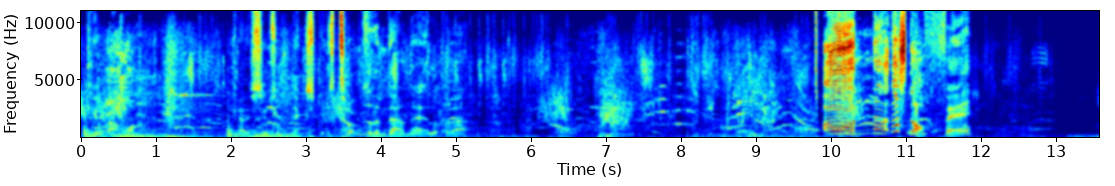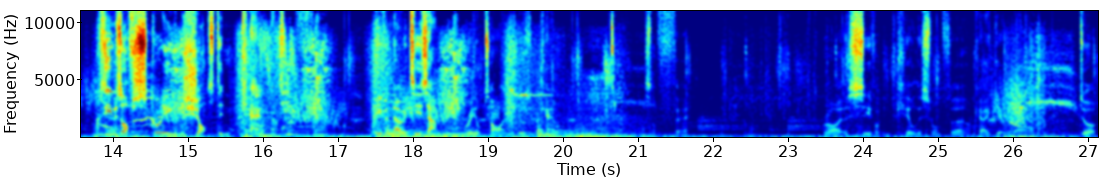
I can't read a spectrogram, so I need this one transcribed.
Kill that one. Okay, let's see what's on the next screen. There's tons of them down there. Look at that. Oh no, that's not fair. He was off screen, the shots didn't count. That's. Even though it is happening in real time, it doesn't count. That's not fair. Right, let's see if I can kill this one first. Okay, get rid of that. Duck.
